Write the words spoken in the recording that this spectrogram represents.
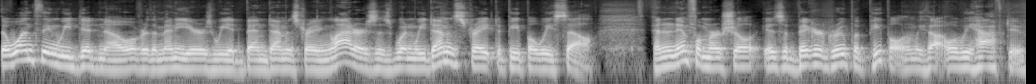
the one thing we did know over the many years we had been demonstrating ladders is when we demonstrate to people, we sell. And an infomercial is a bigger group of people, and we thought, well, we have to.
